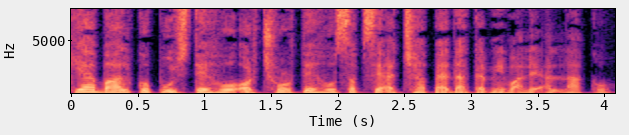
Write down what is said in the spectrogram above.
کیا بال کو پوجتے ہو اور چھوڑتے ہو سب سے اچھا پیدا کرنے والے اللہ کو؟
